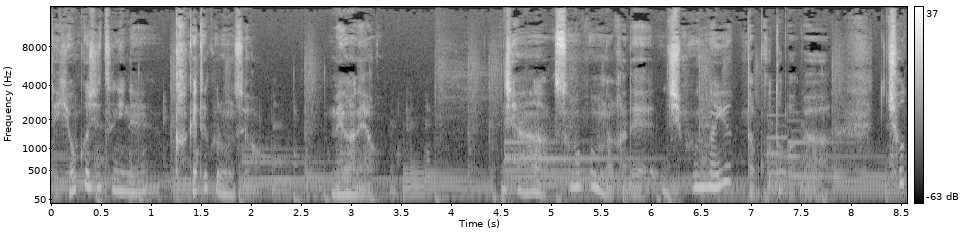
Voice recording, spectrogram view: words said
で翌日にねかけてくるんですよ。メガネを。じゃあその子の中で自分の言った言葉がちょっ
